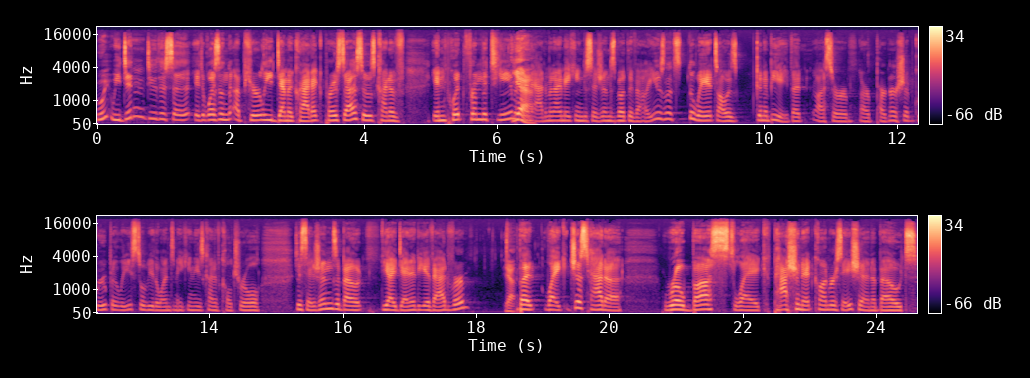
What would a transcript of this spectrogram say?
we, we didn't do this uh, it wasn't a purely democratic process it was kind of input from the team Yeah. and then adam and i making decisions about the values and that's the way it's always going to be that us or our partnership group at least will be the ones making these kind of cultural decisions about the identity of adverb Yeah. but like just had a robust like passionate conversation about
